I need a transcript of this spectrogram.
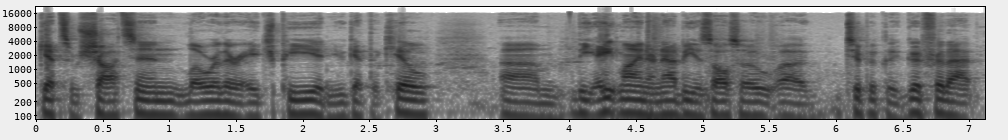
get some shots in, lower their HP, and you get the kill. Um, the eight line on Abbey is also uh, typically good for that.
